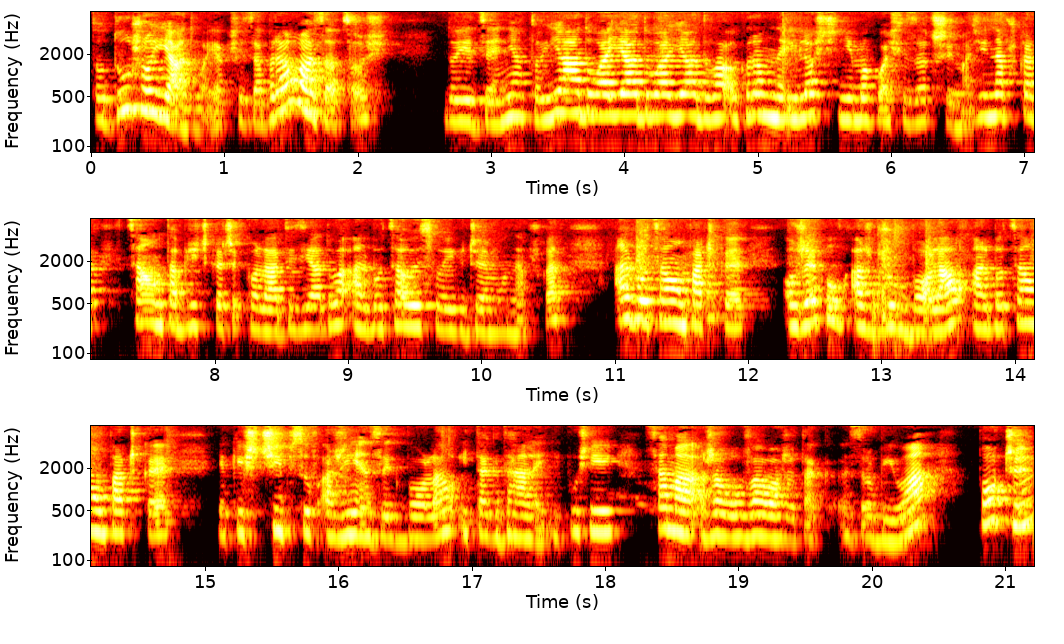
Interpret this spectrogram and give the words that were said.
to dużo jadła. Jak się zabrała za coś do jedzenia, to jadła, jadła, jadła ogromne ilości, nie mogła się zatrzymać. I na przykład całą tabliczkę czekolady zjadła, albo cały słoik dżemu na przykład, albo całą paczkę orzechów, aż brzuch bolał, albo całą paczkę jakichś chipsów, aż język bolał i tak dalej. I później sama żałowała, że tak zrobiła, po czym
